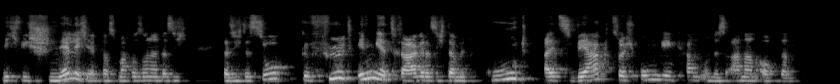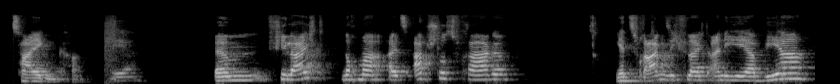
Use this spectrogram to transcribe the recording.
nicht wie schnell ich etwas mache, sondern dass ich, dass ich das so gefühlt in mir trage, dass ich damit gut als Werkzeug umgehen kann und es anderen auch dann zeigen kann. Ja. Ähm, vielleicht nochmal als Abschlussfrage, jetzt fragen sich vielleicht einige, ja, wer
